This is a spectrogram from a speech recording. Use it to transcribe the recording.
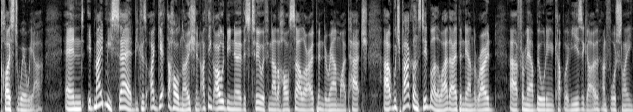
close to where we are. And it made me sad because I get the whole notion. I think I would be nervous too if another wholesaler opened around my patch, uh, which Parklands did, by the way. They opened down the road uh, from our building a couple of years ago. Unfortunately,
